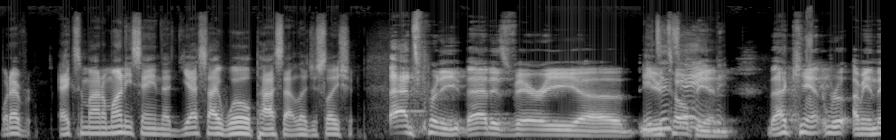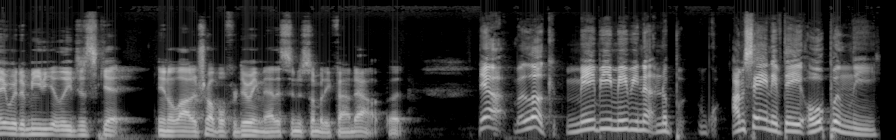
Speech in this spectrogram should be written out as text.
whatever, X amount of money saying that, yes, I will pass that legislation. That's pretty. That is very uh, utopian. insane. That can't. Re- I mean, they would immediately just get in a lot of trouble for doing that as soon as somebody found out. But Yeah, but look, maybe maybe not. No, I'm saying if they openly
